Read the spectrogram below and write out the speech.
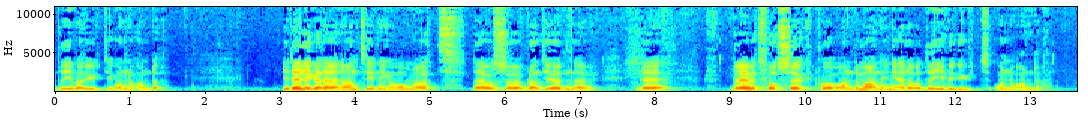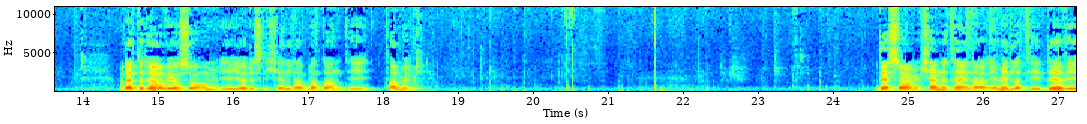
driver ut de onde ånder? I det ligger det en antydning om at det også blant jødene ble drevet forsøk på åndemaning eller å drive ut onde ånder. Og Dette hører vi også om i jødiske kilder, bl.a. i Talmud. Det som kjennetegner imidlertid det vi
